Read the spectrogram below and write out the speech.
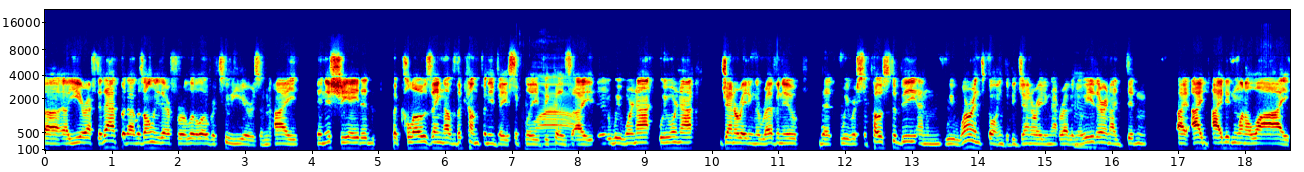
uh, a year after that. But I was only there for a little over two years, and I initiated the closing of the company basically because I we were not we were not generating the revenue that we were supposed to be, and we weren't going to be generating that revenue Mm. either. And I didn't. I, I, I didn't want to lie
